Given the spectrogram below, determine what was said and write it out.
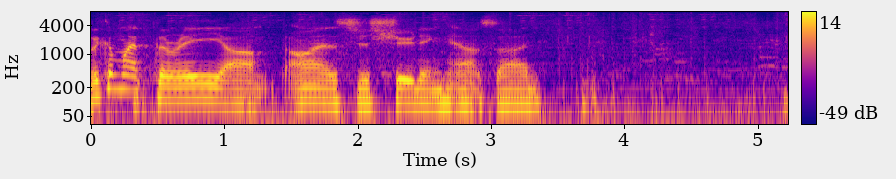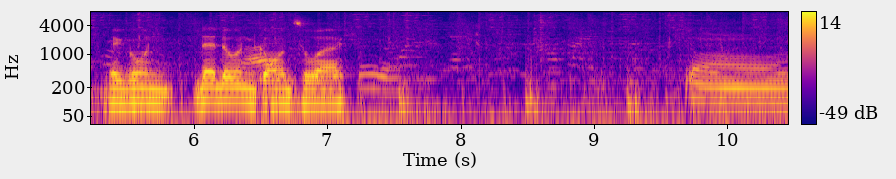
Look at my three um, eyes just shooting outside. They're going. They're doing I God's work. shooting. Hmm.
